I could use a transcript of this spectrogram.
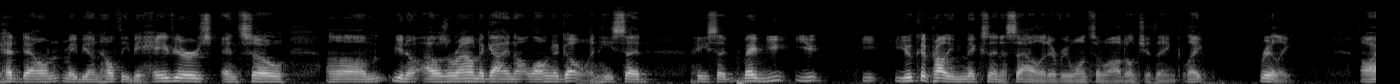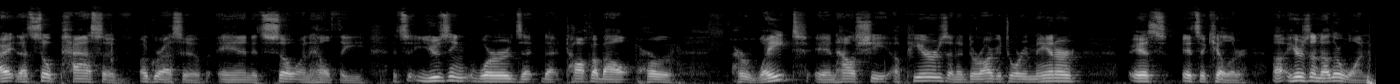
head down maybe unhealthy behaviors and so um, you know, I was around a guy not long ago, and he said, he said, babe, you you you could probably mix in a salad every once in a while, don't you think? Like, really? All right, that's so passive aggressive, and it's so unhealthy. It's using words that that talk about her her weight and how she appears in a derogatory manner. It's it's a killer. Uh, here's another one.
